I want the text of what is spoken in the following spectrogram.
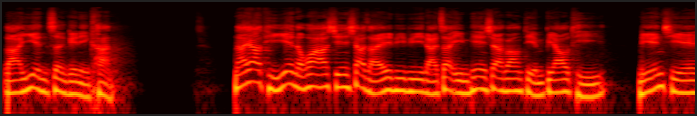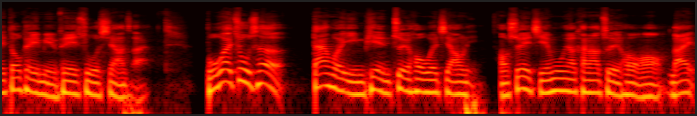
来验证给你看。那要体验的话，要先下载 APP 来，在影片下方点标题，连接都可以免费做下载，不会注册，待会影片最后会教你，所以节目要看到最后哦，来。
